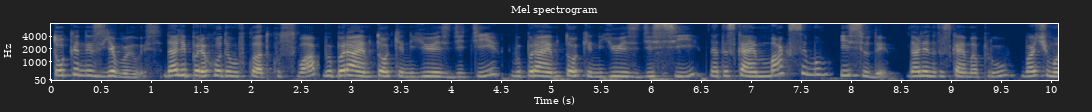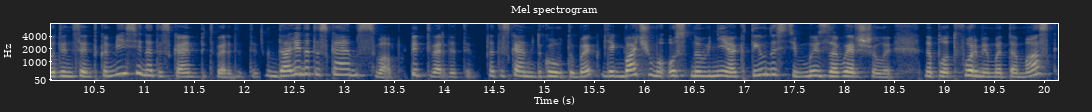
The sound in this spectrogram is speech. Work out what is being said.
токени з'явились. Далі переходимо в вкладку Swap, вибираємо токен USDT, вибираємо токен USDC, натискаємо максимум і сюди. Далі натискаємо Approve. Бачимо 1 цент комісії, натискаємо підтвердити. Далі натискаємо Swap. Підтвердити. Натискаємо Go to Back. Як бачимо, основні активності ми завершили на платформі Metamask.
